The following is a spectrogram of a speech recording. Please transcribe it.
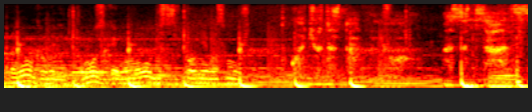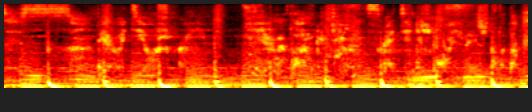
Она про него говорит, это музыка его молодости вполне возможно. Такое чувство, что у него ассоциации с первой девушкой, первой бланкой дискотеки школьной, что-то такое.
